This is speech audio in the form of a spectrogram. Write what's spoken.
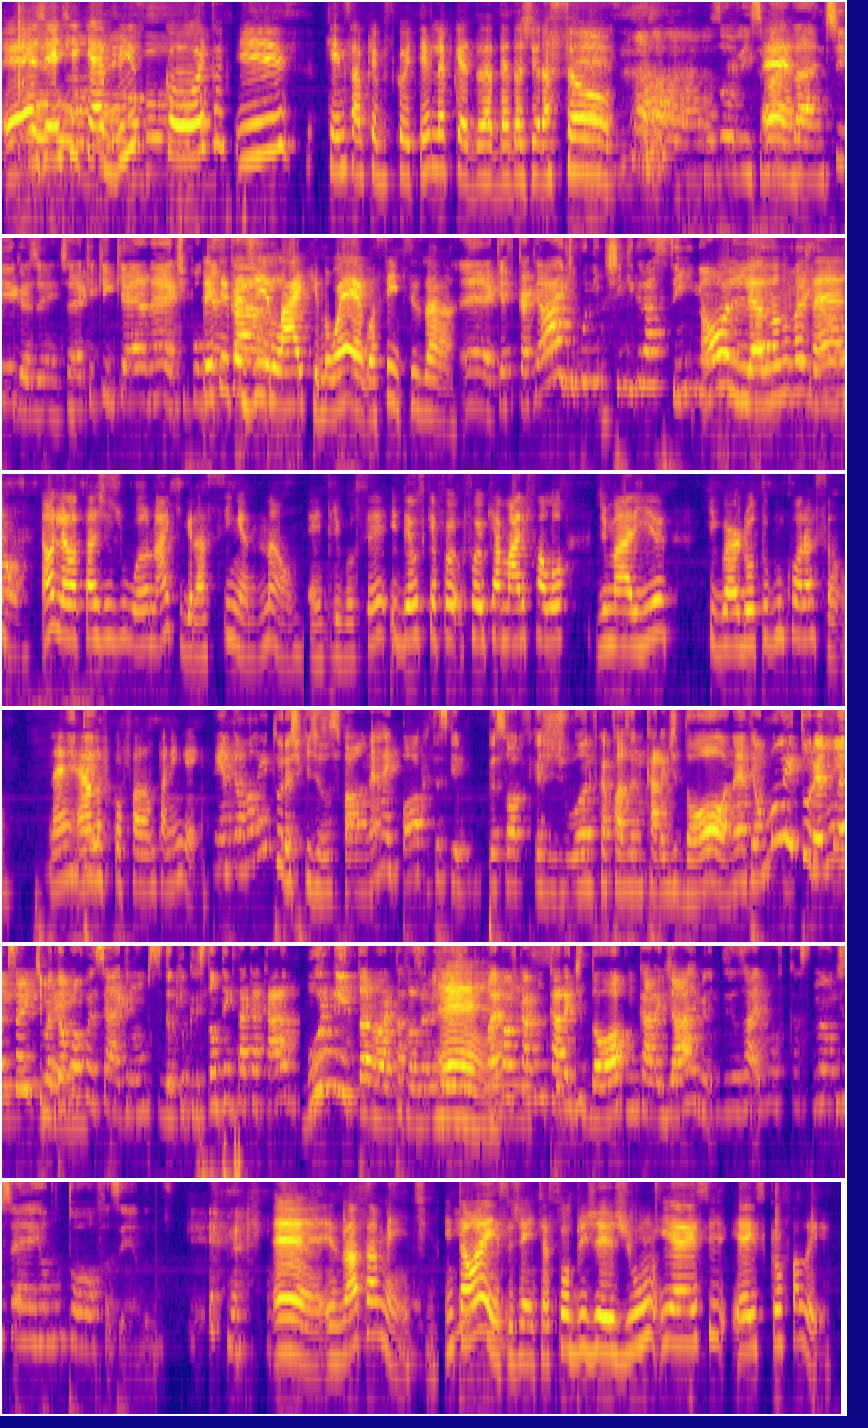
É gente que quer biscoito e quem não sabe o que é biscoiteiro, né? Porque é da, é da geração. Os ouvintes É. da antiga, gente. É que quem quer, né? Tipo, Precisa ficar... de like no ego, assim, precisa. É, quer ficar aqui. Ai, que bonitinho, que gracinha. Olha, não, não vai legal. Olha, ela tá jejuando. Ai, que gracinha. Não. É entre você e Deus, que foi, foi o que a Mari falou de Maria, que guardou tudo no coração. Né? E Ela tem- não ficou falando pra ninguém. Tem até uma leitura, acho que Jesus fala, né? Ah, hipócritas, que o pessoal que fica jejuando, fica fazendo cara de dó, né? Tem alguma leitura, eu não lembro certinho, mas tem alguma coisa assim, ah, que não precisa, que o cristão tem que estar com a cara bonita na hora que tá fazendo jejum. É. Não é pra ficar com cara de dó, com cara de, ai meu Deus, ai, eu vou ficar. Não, disso é, eu não tô fazendo. não sei o quê. É, exatamente. Então é isso, gente. É sobre jejum e é, esse, é isso que eu falei.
